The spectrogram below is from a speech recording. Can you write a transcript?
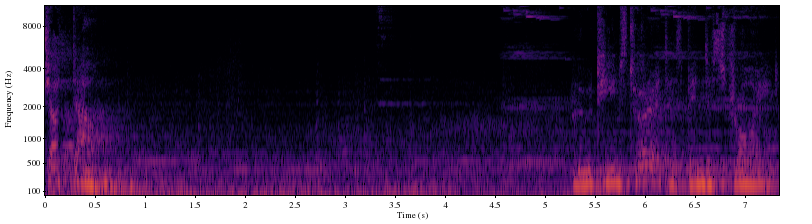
Shut down. Blue Team's turret has been destroyed.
